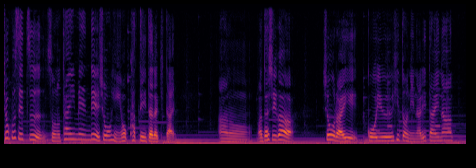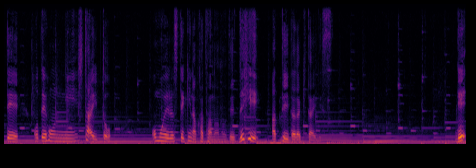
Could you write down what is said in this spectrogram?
直接その対面で商品を買っていただきたいあの私が将来こういう人になりたいなってお手本にしたいと思える素敵な方なので是非会っていただきたいです。で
